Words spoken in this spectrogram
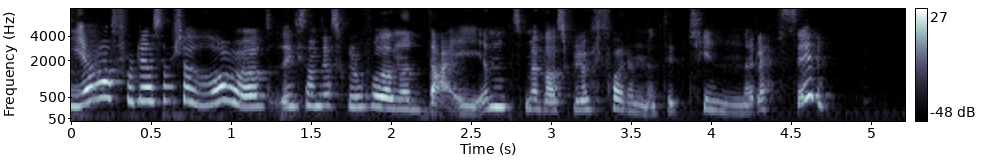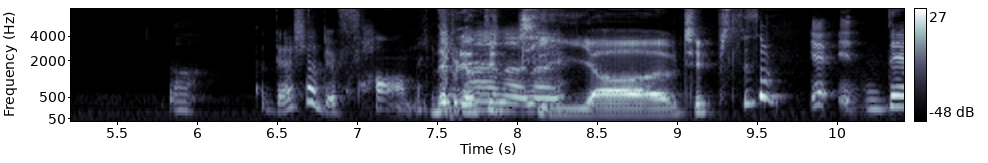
ja, for det som skjedde da, var at sant, jeg skulle få denne deigen som jeg da skulle forme til tynne lefser. Ah. Det skjedde jo faen ikke. Det ble jo nei. tortilla-chips, liksom. Ja, det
